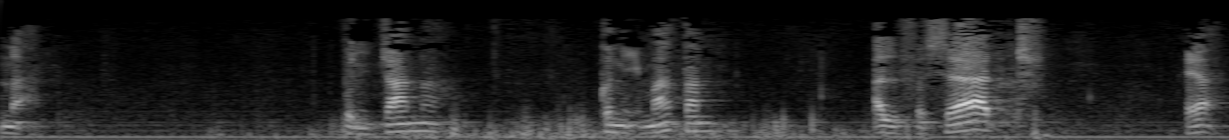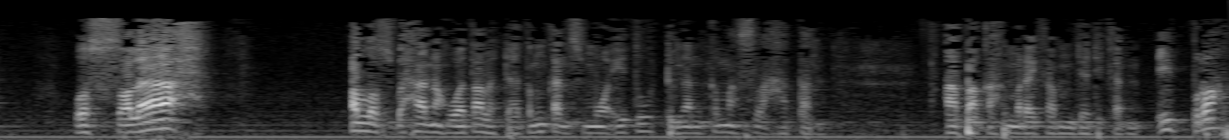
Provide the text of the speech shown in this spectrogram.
Nah, bencana, kenikmatan, al-fasad, ya, wassalah, Allah Subhanahu wa taala datangkan semua itu dengan kemaslahatan. Apakah mereka menjadikan ibrah?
